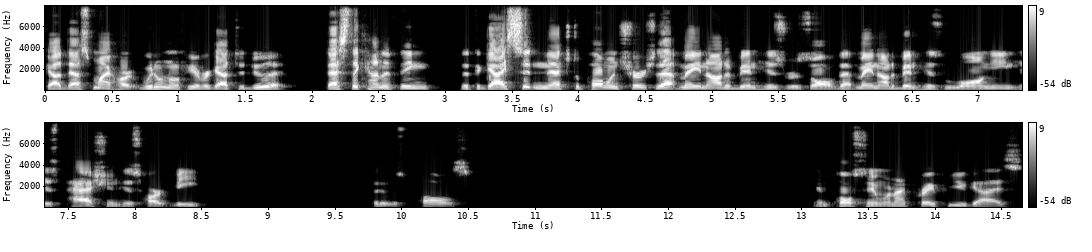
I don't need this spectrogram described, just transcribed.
God, that's my heart. We don't know if he ever got to do it. That's the kind of thing that the guy sitting next to Paul in church, that may not have been his resolve. That may not have been his longing, his passion, his heartbeat. But it was Paul's. And Paul saying, when I pray for you guys,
